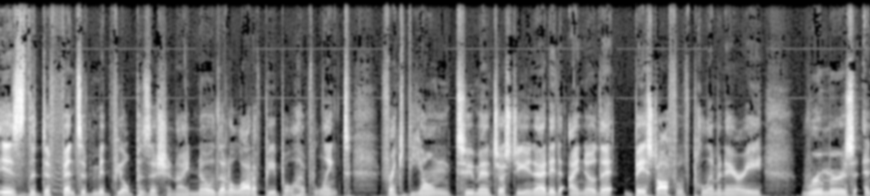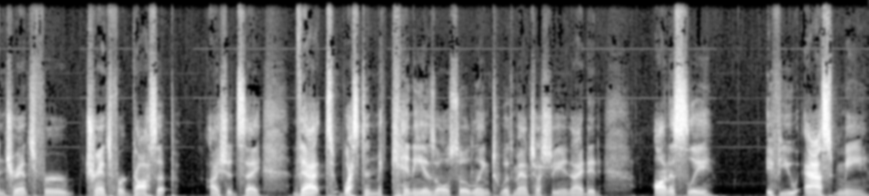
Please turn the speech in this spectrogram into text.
is the defensive midfield position. I know that a lot of people have linked Frenkie de Jong to Manchester United. I know that based off of preliminary rumors and transfer transfer gossip, I should say, that Weston McKennie is also linked with Manchester United. Honestly, if you ask me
